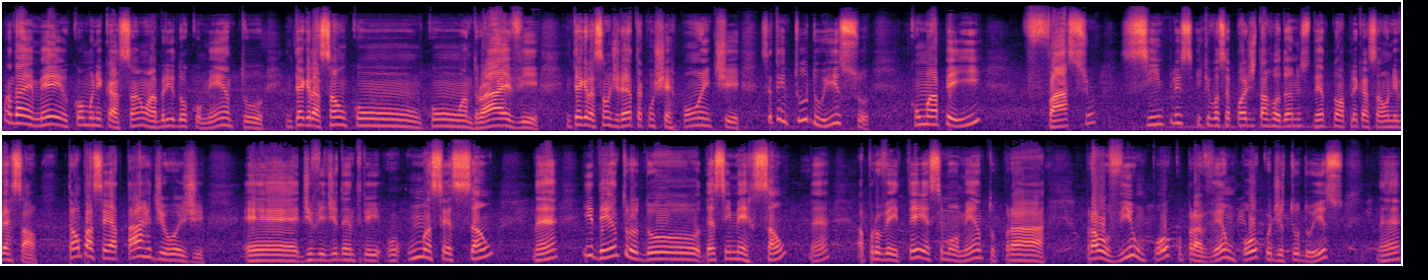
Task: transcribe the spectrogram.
mandar e-mail, comunicação, abrir documento, integração com, com OneDrive, integração direta com SharePoint. Você tem tudo isso com uma API fácil, simples e que você pode estar rodando isso dentro de uma aplicação universal. Então passei a tarde hoje é, dividida entre uma sessão né, e dentro do, dessa imersão né? Aproveitei esse momento para ouvir um pouco, para ver um pouco de tudo isso, né?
